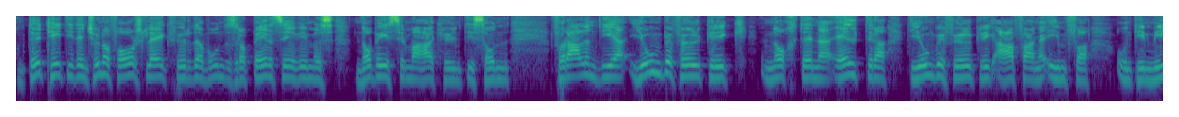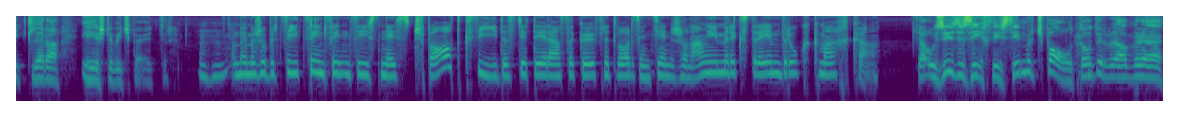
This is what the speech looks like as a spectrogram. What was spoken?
Und dort hätte ich dann schon noch Vorschläge für den Bundesrat per se, wie man es noch besser machen könnte. Sondern vor allem die Jungbevölkerung, noch den Älteren, die Jungbevölkerung anfangen impfen und die Mittleren erst ein bisschen später. Mhm. Und wenn wir schon über Zeit sind, finden Sie es nicht spät gewesen, dass die Terrassen geöffnet worden sind? Sie haben schon lange immer extrem Druck gemacht. Ja, aus unserer Sicht ist es immer zu spät, oder? Aber äh,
